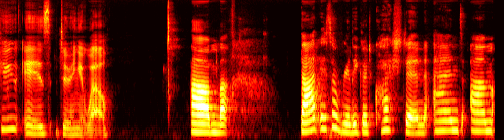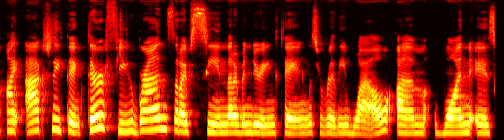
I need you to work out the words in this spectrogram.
who is doing it well Um, that is a really good question. And um, I actually think there are a few brands that I've seen that have been doing things really well. Um, one is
